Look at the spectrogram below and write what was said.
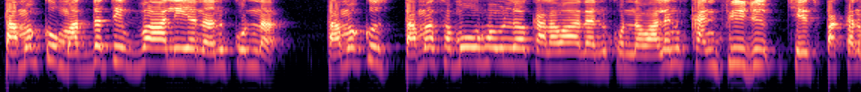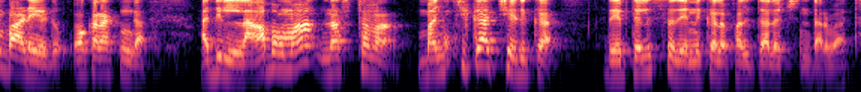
తమకు మద్దతు ఇవ్వాలి అని అనుకున్న తమకు తమ సమూహంలో కలవాలనుకున్న వాళ్ళని కన్ఫ్యూజ్ చేసి పక్కన పాడేయడం ఒక రకంగా. అది లాభమా నష్టమా? మంచికా చెడుకా? రేపు తెలుస్తుంది ఎన్నికల ఫలితాలు వచ్చిన తర్వాత.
